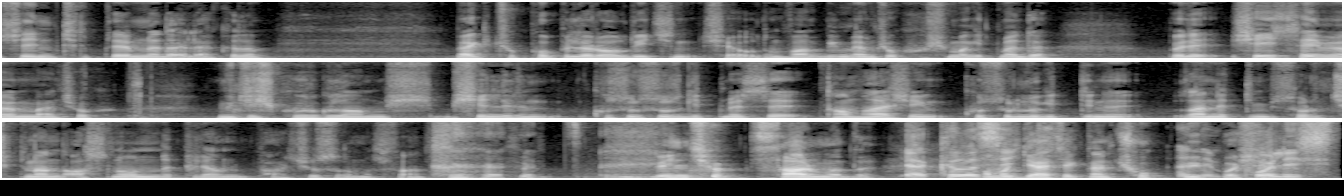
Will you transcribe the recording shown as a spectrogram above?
şeyin triplerimle de alakalı. Belki çok popüler olduğu için şey oldum falan. Bilmiyorum çok hoşuma gitmedi. Böyle şeyi sevmiyorum ben çok. Müthiş kurgulanmış bir şeylerin kusursuz gitmesi. Tam her şeyin kusurlu gittiğini zannettiğim bir sorun çıktığında anda aslında onun da planın bir parçası olması falan. Beni çok sarmadı. Ya klasik, Ama gerçekten çok büyük hani başarı. Polis,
